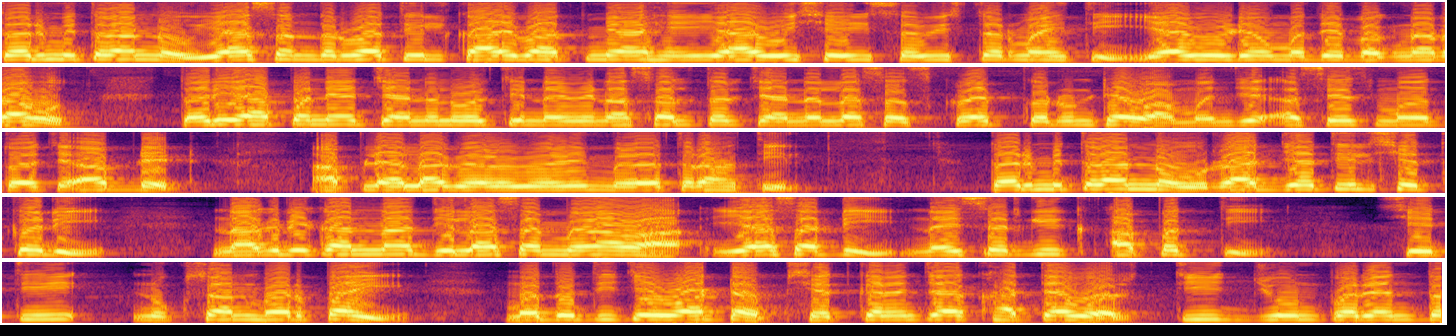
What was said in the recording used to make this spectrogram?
तर मित्रांनो या संदर्भातील काय बातमी आहे याविषयी सविस्तर माहिती या व्हिडिओमध्ये बघणार आहोत. तरी आपण या चॅनलवरती नवीन असाल तर चॅनलला सबस्क्राईब करून ठेवा म्हणजे असेच महत्त्वाचे अपडेट आपल्याला वेळोवेळी मिळत राहतील. तर मित्रांनो राज्यातील शेतकरी नागरिकांना दिलासा मिळावा यासाठी नैसर्गिक आपत्ती शेती नुकसान भरपाई मदतीचे वाटप शेतकऱ्यांच्या खात्यावर तीस जूनपर्यंत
